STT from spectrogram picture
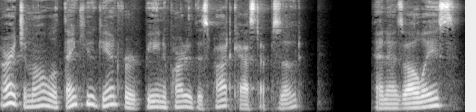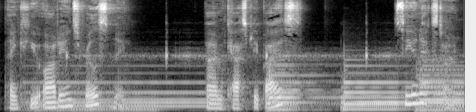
All right, Jamal. Well, thank you again for being a part of this podcast episode. And as always, thank you, audience, for listening. I'm Casby Bias. See you next time.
